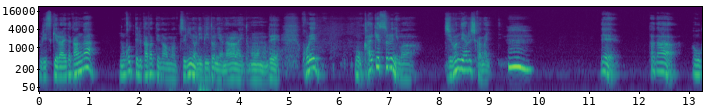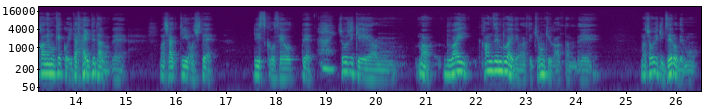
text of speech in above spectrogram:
売りつけられた感が残ってる方っていうのはもう次のリピートにはならないと思うので、これ、もう解決するには自分でやるしかないっていう。うん。で、ただ、お金も結構いただいてたので、まあ借金をして、リスクを背負って、はい。正直、あの、まあ、部合、完全部合ではなくて基本給があったので、まあ正直ゼロでも、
